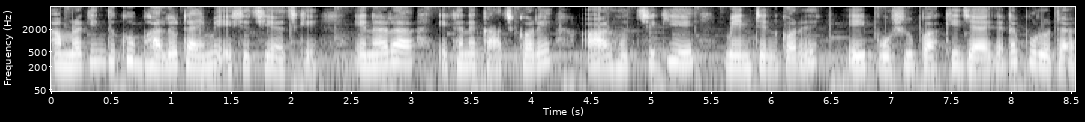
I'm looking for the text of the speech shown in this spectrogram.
আমরা কিন্তু খুব ভালো টাইমে এসেছি আজকে। এনারা এখানে কাজ করে আর হচ্ছে গিয়ে মেনটেন করে এই পশু পাখি জায়গাটা পুরোটার।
